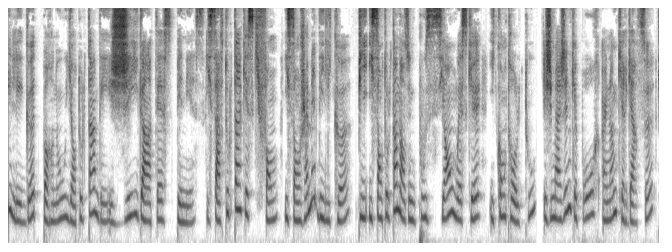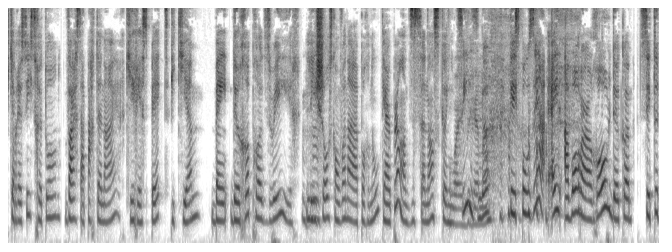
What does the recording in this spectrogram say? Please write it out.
tu sais, les gars de porno, ils ont tout le temps des gigantesques pénis. Ils savent tout le temps qu'est-ce qu'ils font. Ils sont jamais délicats. Puis ils sont tout le temps dans une position où est-ce que ils contrôlent tout. Et j'imagine que pour un homme qui regarde ça, puis qu'après ça, il se retourne vers sa partenaire, qui respecte, puis qui aime, ben de reproduire Mhm. les choses qu'on voit dans la porno, t'es un peu en dissonance cognitive Ouais, là. T'es supposé à- avoir un rôle de comme tu sais tout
